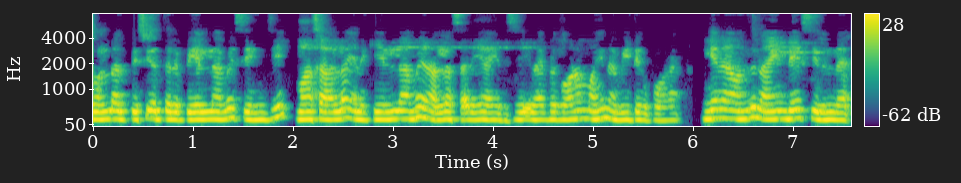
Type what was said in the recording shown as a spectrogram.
சொன்ன பிசியோதெரப்பி எல்லாமே செஞ்சு மாசாலாம் எனக்கு எல்லாமே நல்லா சரியாயிருச்சு. நான் இப்போ குணமாகி நான் வீட்டுக்கு போகிறேன் இங்கே நான் வந்து நைன் டேஸ் இருந்தேன்.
